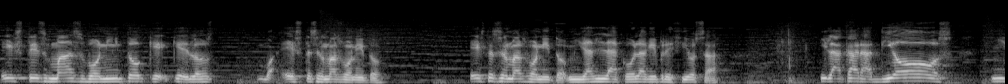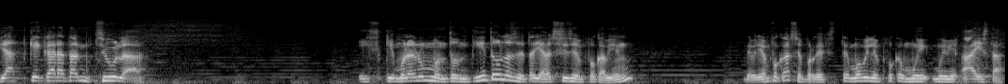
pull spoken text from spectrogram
Este es más bonito que, que los... Este es el más bonito. Este es el más bonito. Mirad la cola, qué preciosa. Y la cara, Dios. Mirad qué cara tan chula. Es que molan un montón. Tiene todos los detalles. A ver si se enfoca bien. Debería enfocarse porque este móvil enfoca muy, muy bien. Ahí está.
